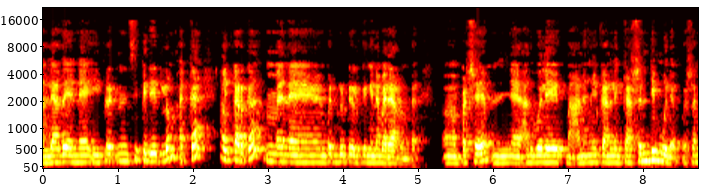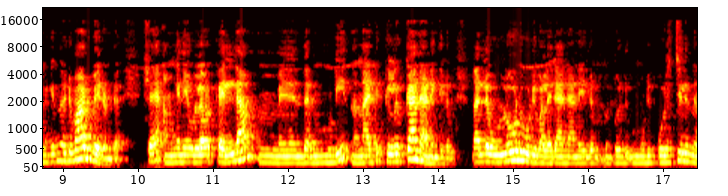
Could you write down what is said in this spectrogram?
അല്ലാതെ തന്നെ ഈ പ്രഗ്നൻസി പീരീഡിലും ഒക്കെ ആൾക്കാർക്ക് പിന്നെ പെൺകുട്ടികൾക്ക് ഇങ്ങനെ വരാറുണ്ട്. പക്ഷേ അതുപോലെ ആണുങ്ങൾക്കാണെങ്കിലും കഷണ്ടി മൂലം വിഷമിക്കുന്ന ഒരുപാട് പേരുണ്ട്. പക്ഷെ അങ്ങനെയുള്ളവർക്കെല്ലാം എന്താ മുടി നന്നായിട്ട് കിളിർക്കാനാണെങ്കിലും നല്ല ഉള്ളോടുകൂടി വളരാനാണെങ്കിലും മുടി- കൊഴിച്ചിൽ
